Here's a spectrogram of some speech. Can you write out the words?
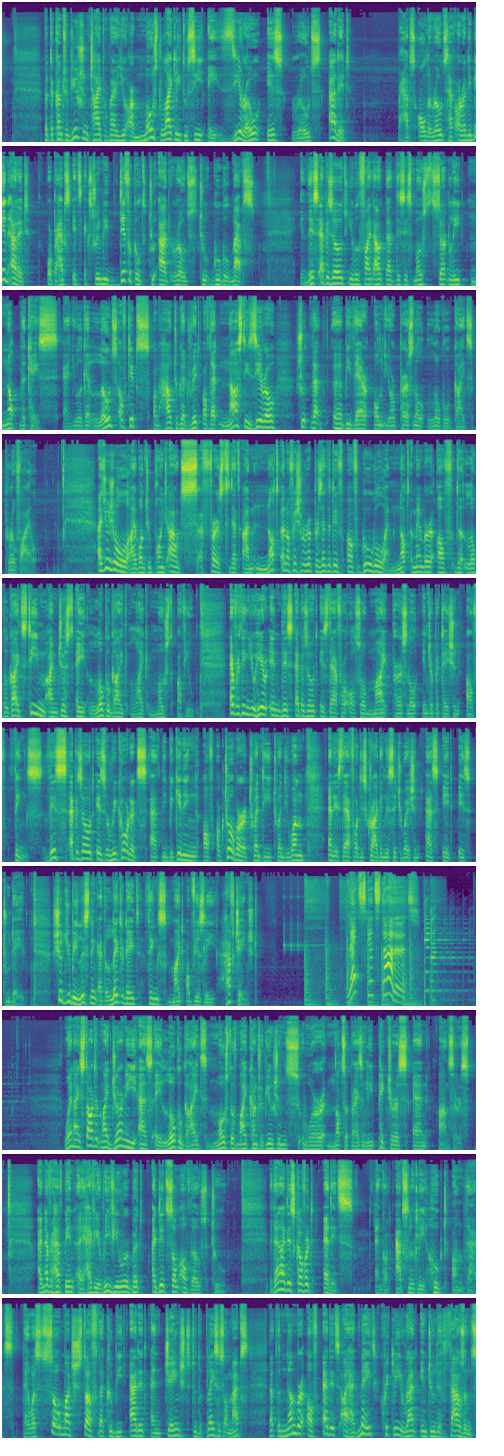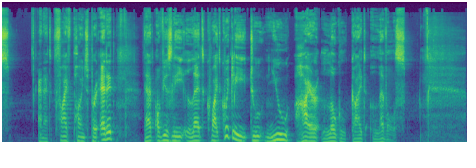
But the contribution type where you are most likely to see a zero is roads added. Perhaps all the roads have already been added, or perhaps it's extremely difficult to add roads to Google Maps. In this episode, you will find out that this is most certainly not the case, and you will get loads of tips on how to get rid of that nasty zero should that uh, be there on your personal local guides profile. As usual, I want to point out uh, first that I'm not an official representative of Google. I'm not a member of the local guides team. I'm just a local guide like most of you. Everything you hear in this episode is therefore also my personal interpretation of things. This episode is recorded at the beginning of October 2021 and is therefore describing the situation as it is today. Should you be listening at a later date, things might obviously have changed. Let's get started! When I started my journey as a local guide, most of my contributions were, not surprisingly, pictures and answers. I never have been a heavy reviewer, but I did some of those too. But then I discovered edits and got absolutely hooked on that. There was so much stuff that could be added and changed to the places on maps that the number of edits I had made quickly ran into the thousands. And at 5 points per edit, that obviously led quite quickly to new higher local guide levels.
